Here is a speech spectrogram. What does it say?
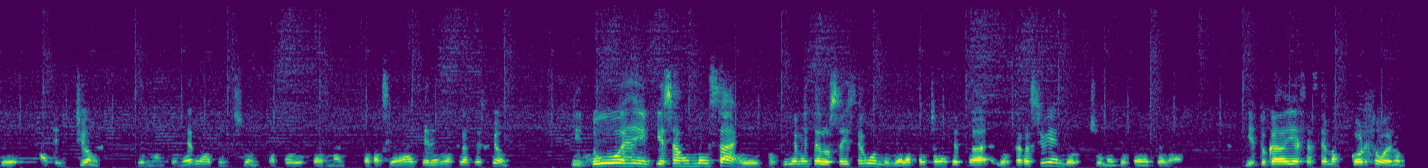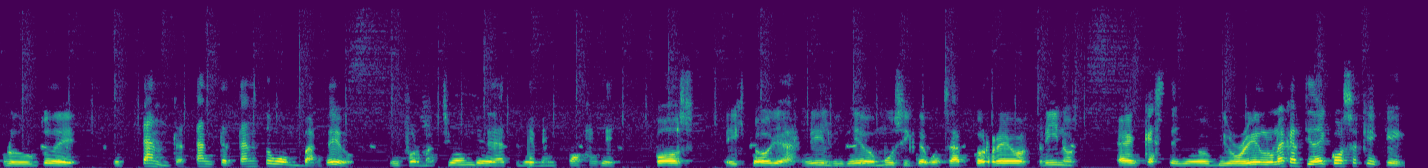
de atención, de mantener la atención, capacidad de mantener nuestra atención si tú empiezas un mensaje, posiblemente a los seis segundos, ya la persona que está, lo está recibiendo, su mente está en otro lado. Y esto cada día se hace más corto, bueno, producto de, tanta, tanta, tanto bombardeo de información, de, mensajes, de posts, historias, reel, video, música, WhatsApp, correos, trinos, eh, qué sé yo, be real, una cantidad de cosas que, que,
